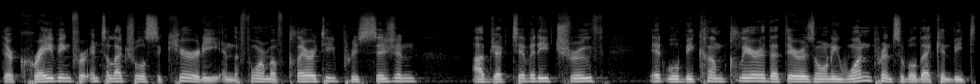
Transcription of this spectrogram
their craving for intellectual security in the form of clarity, precision, objectivity, truth, it will become clear that there is only one principle that can be t-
